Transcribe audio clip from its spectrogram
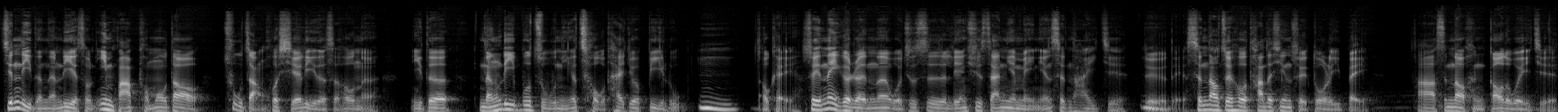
经理的能力的时候，硬把 promote 到处长或协理的时候呢，你的。能力不足，你的丑态就毕露。嗯，OK，所以那个人呢，我就是连续三年，每年升他一阶，对对对，升到最后，他的薪水多了一倍，他升到很高的位阶。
